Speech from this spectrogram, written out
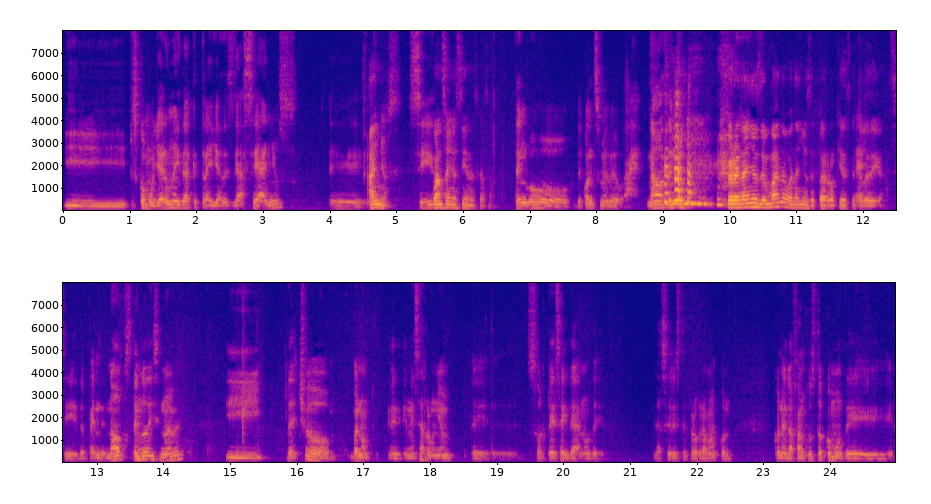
Y pues como ya era una idea que traía desde hace años. Eh, ¿Años? Sí. ¿Cuántos años tienes, Casa? Tengo... ¿De cuántos me veo? no, tengo... ¿Pero en años de humano o en años de perro? ¿Quieres que te lo eh, diga? Sí, depende. No, pues tengo 19 y de hecho, bueno, eh, en esa reunión solté esa idea, ¿no? De, de hacer este programa con, con el afán justo como de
